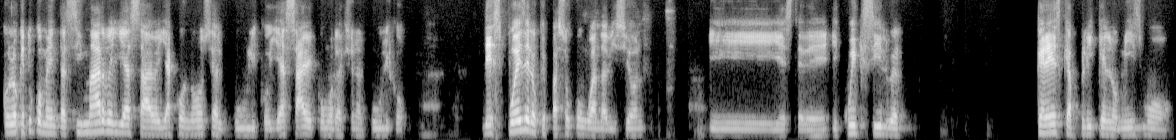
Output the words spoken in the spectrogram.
con lo que tú comentas, si Marvel ya sabe, ya conoce al público, ya sabe cómo reacciona el público, después de lo que pasó con WandaVision y, este de, y Quicksilver, ¿crees que apliquen lo mismo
